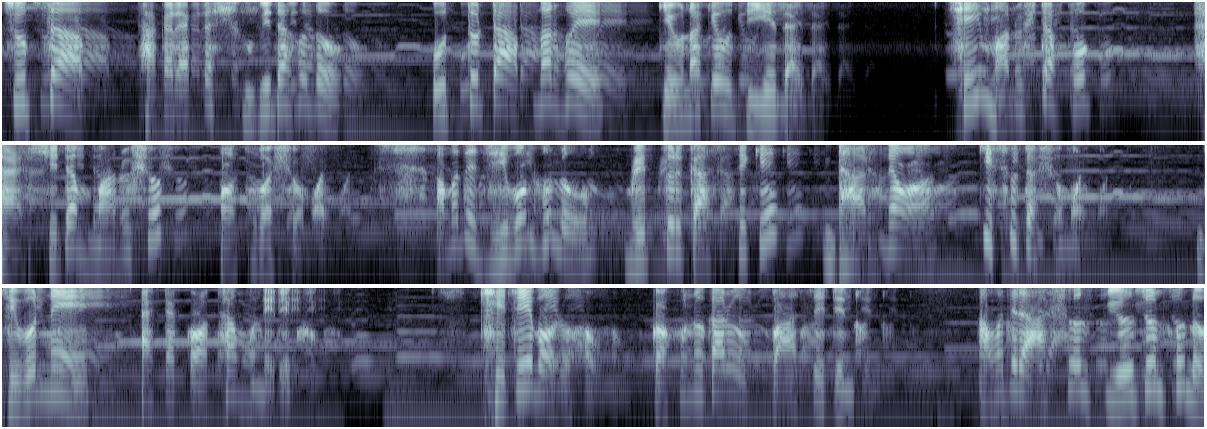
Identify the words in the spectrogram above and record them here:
চুপচাপ থাকার একটা সুবিধা হলো, উত্তরটা আপনার হয়ে কেউ না কেউ দিয়ে দেয়। সেই মানুষটা হোক হ্যাঁ সেটা মানুষ হোক অথবা সময়। আমাদের জীবন হলো মৃত্যুর কাছ থেকে ধার নেওয়া কিছুটা সময়। জীবনে একটা কথা মনে রেখো। খেটে বড় হও, কখনো কারও পা চেটে নয় আমাদের আসল প্রিয়জন হলো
